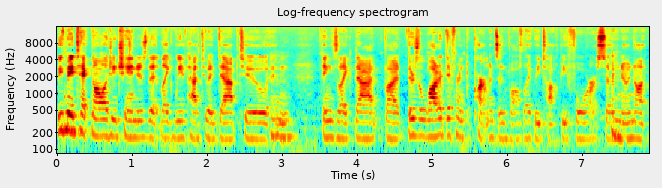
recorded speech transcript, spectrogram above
We've made technology changes that like we've had to adapt to and. Mm things like that. But there's a lot of different departments involved, like we talked before. So, you know, mm-hmm. not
